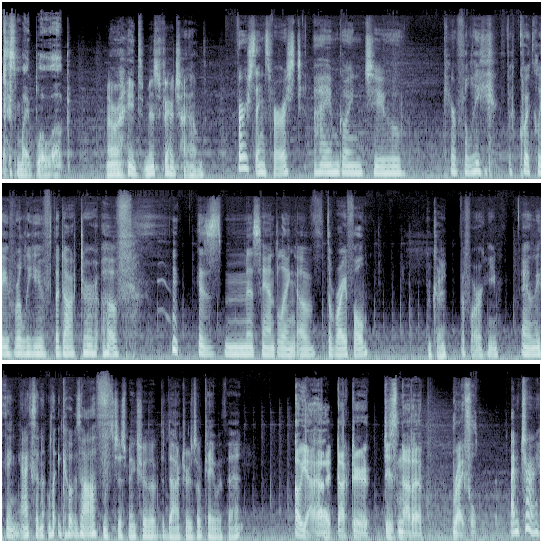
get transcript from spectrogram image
This might blow up. All right, Miss Fairchild. First things first, I am going to carefully but quickly relieve the doctor of his mishandling of the rifle Okay, before he anything accidentally goes off. let's just make sure that the doctor is okay with that. Oh yeah, uh, Doctor is not a rifle. I'm trying.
